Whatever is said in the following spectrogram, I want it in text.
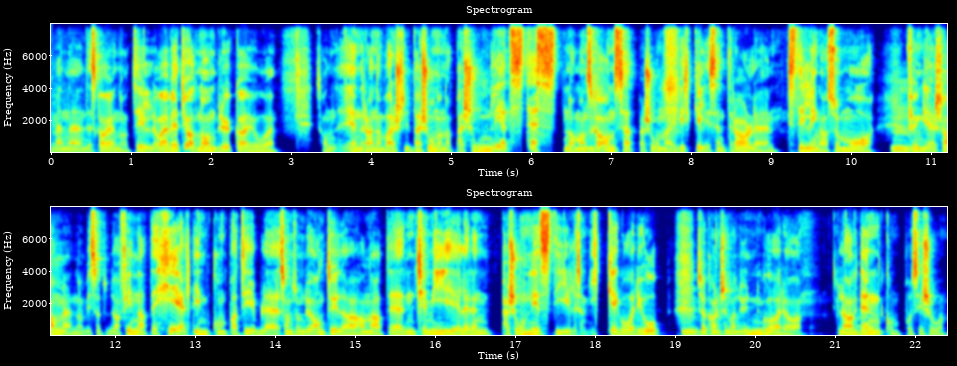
Men eh, det skal jo noe til. Og jeg vet jo at noen bruker jo eh, sånn en eller annen versjon av personlighetstest når man skal ansette personer i virkelig sentrale stillinger som må Mm. fungere sammen. Og hvis du da finner at det er helt inkompatible, sånn som du antyda, Hanna, at det er en kjemi eller en personlighetsstil som ikke går i hop, Mm. så kanskje man unngår å lage den komposisjonen.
